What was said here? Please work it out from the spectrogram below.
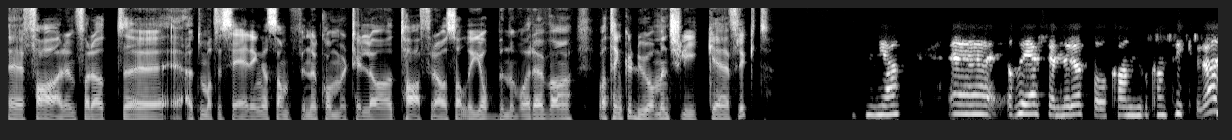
eh, faren for at eh, automatisering av samfunnet kommer til å ta fra oss alle jobbene våre. Hva, hva tenker du om en slik eh, frykt? Ja, eh, altså jeg skjønner at folk kan, kan frykte det.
